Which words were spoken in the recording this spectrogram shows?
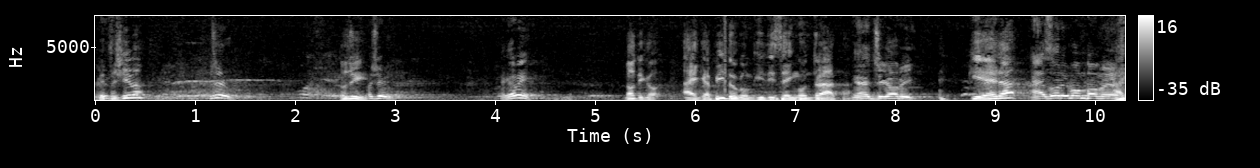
Che faceva? Facevi, Così? facevi. Hai capito? No, dico, hai capito con chi ti sei incontrata? Non ci capito. Chi era? Ah, sono i pompa me. Hai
